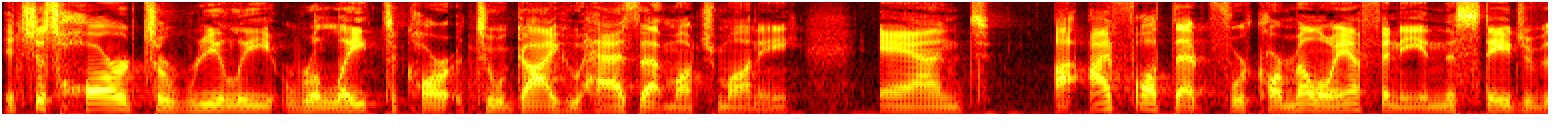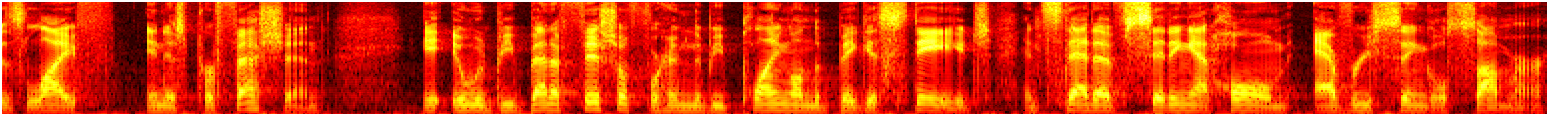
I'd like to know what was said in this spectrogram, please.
it's just hard to really relate to Car- to a guy who has that much money, and I, I thought that for Carmelo Anthony in this stage of his life in his profession it, it would be beneficial for him to be playing on the biggest stage instead of sitting at home every single summer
